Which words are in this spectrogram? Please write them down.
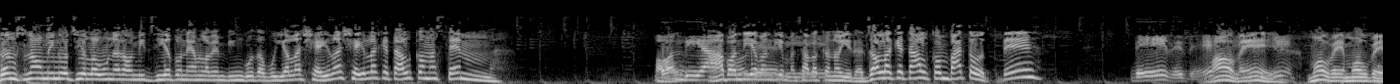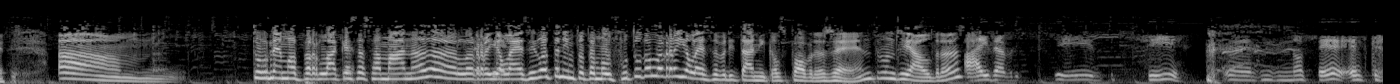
Doncs 9 minuts i a la una del migdia donem la benvinguda avui a la Sheila. Sheila, què tal, com estem? Bon dia. Ah, bon dia, bon dia. Pensava que no hi eres. Hola, què tal, com va tot? Bé? Bé, bé, bé. Molt bé, Sí. molt bé, molt bé. Um, tornem a parlar aquesta setmana de la reialesa i la tenim tota amb el futur de la reialesa britànica, els pobres, eh? Entre uns i altres. Ai, de sí, sí. Eh, no sé, és que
